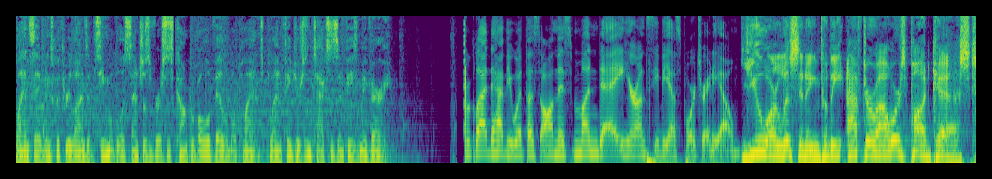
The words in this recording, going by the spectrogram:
Plan savings with three lines of T Mobile Essentials versus comparable available plans. Plan features and taxes and fees may vary. We're glad to have you with us on this Monday here on CBS Sports Radio. You are listening to the After Hours Podcast.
